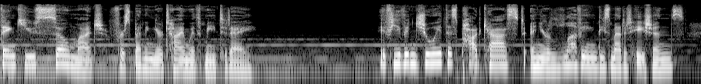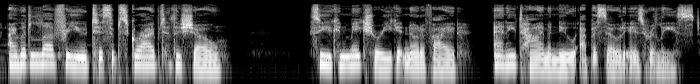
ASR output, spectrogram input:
Thank you so much for spending your time with me today. If you've enjoyed this podcast and you're loving these meditations, I would love for you to subscribe to the show so you can make sure you get notified anytime a new episode is released.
